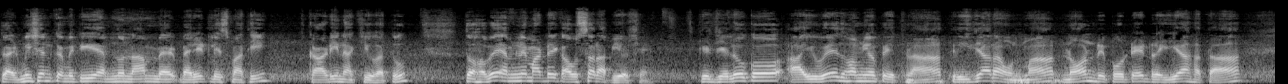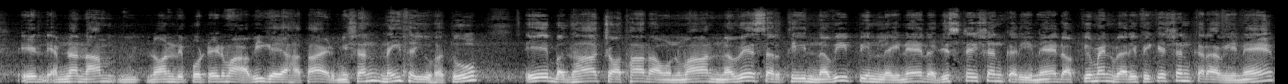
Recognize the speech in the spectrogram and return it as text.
તો એડમિશન કમિટીએ એમનું નામ મેરિટ લિસ્ટમાંથી કાઢી નાખ્યું હતું. તો હવે એમને માટે એક અવસર આપ્યો છે કે જે લોકો આયુર્વેદ હોમિયોપેથના ત્રીજા રાઉન્ડમાં નોન રિપોર્ટેડ રહ્યા હતા એ એમના નામ નોન રિપોર્ટેડમાં આવી ગયા હતા. એડમિશન નહીં થયું હતું. એ બધા ચોથા રાઉન્ડમાં નવેસરથી નવી પિન લઈને રજિસ્ટ્રેશન કરીને ડોક્યુમેન્ટ વેરિફિકેશન કરાવીને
